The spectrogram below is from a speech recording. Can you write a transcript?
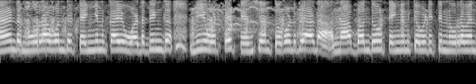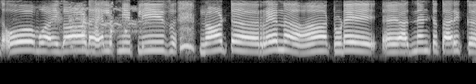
and ನೂರ ಒಂದು ತೆಂಗಿನಕಾಯಿ ಒಡೆದಿಂದ ನೀ ಒಟ್ಟೆ ಟೆನ್ಷನ್ ತಗೊಂಡ್ಬೇಡ ನಾ ಬಂದು ತೆಂಗಿನಕಾಯಿ ಹೊಡಿತೀನಿ ನೂರ ಒಂದು. ಓ my God help me please not rain today ಹದಿನೆಂಟು ತಾರೀಕು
